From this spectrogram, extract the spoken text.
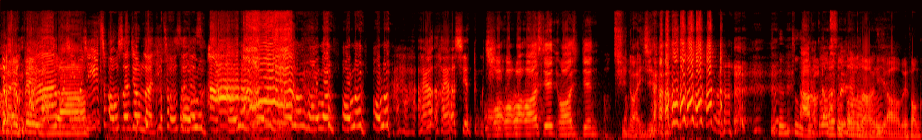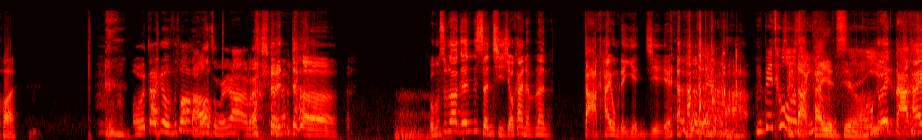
盖被子啊，不行啊不！行，一抽身就冷，一抽身就是啊，好冷，好冷，好冷，好冷。还还还要还要先堵气。我我我我要先我要先取暖一下。跟柱子打都都到哪里啊？没方块。我们家根本不知道打到怎么样了。真的。我们是不是要跟神祈求，看能不能打开我们的眼界？对啊，你被拓展一下开眼我们的视界哦我们野可不可以打开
